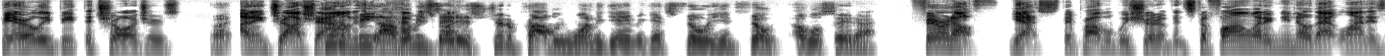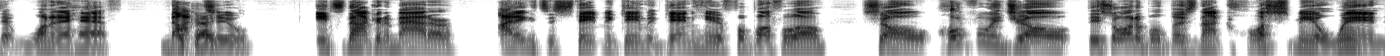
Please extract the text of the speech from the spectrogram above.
barely beat the Chargers. Right. I think Josh Should Allen is uh, let me say this: should have probably won the game against Philly in Philly. I will say that. Fair enough. Yes, they probably should have. And Stefan letting me know that line is at one and a half, not Okay. two. It's not going to matter. I think it's a statement game again here for Buffalo. So hopefully, Joe, this audible does not cost me a win.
